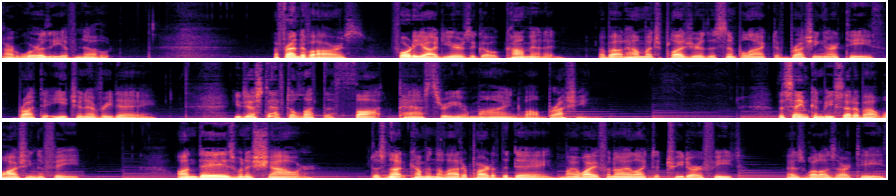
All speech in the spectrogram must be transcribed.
are worthy of note. A friend of ours, forty odd years ago, commented about how much pleasure the simple act of brushing our teeth brought to each and every day. You just have to let the thought pass through your mind while brushing. The same can be said about washing the feet. On days when a shower does not come in the latter part of the day, my wife and I like to treat our feet as well as our teeth.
